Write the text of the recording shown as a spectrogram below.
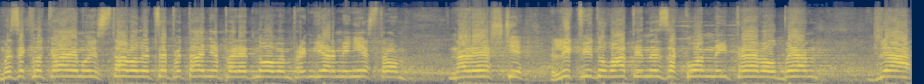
Ми закликаємо і ставили це питання перед новим прем'єр-міністром. Нарешті ліквідувати незаконний тревел бен для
